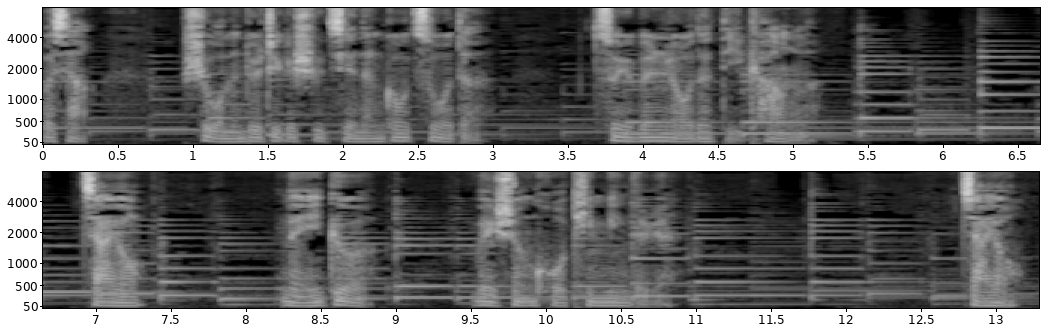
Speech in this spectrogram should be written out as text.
我想，是我们对这个世界能够做的最温柔的抵抗了。加油，每一个。为生活拼命的人。加油！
